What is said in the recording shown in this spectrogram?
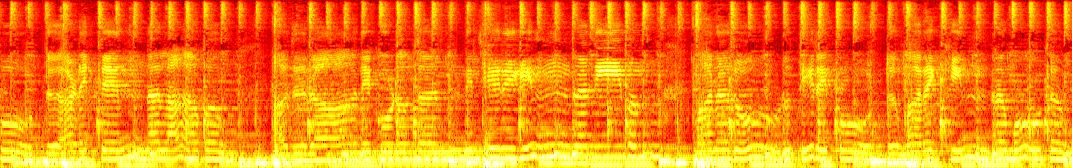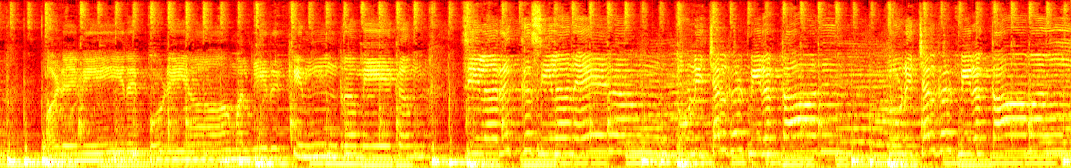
போட்டு அடைத்தென்ன லாபம் அதுதானே குடம் தன்னில் எரிகின்ற தீபம். மனதோடு திரை போட்டு மறைக்கின்ற மோகம். மழை நீரை பொழியாமல் இருக்கின்ற மேகம். சிலருக்கு சில நேரம் துணிச்சல்கள் பிறக்காது. துணிச்சல்கள் பிறக்காமல்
